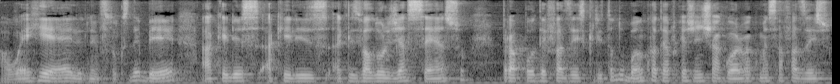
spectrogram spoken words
a URL do InfluxDB, aqueles, aqueles, aqueles valores de acesso para poder fazer escrita no banco, até porque a gente agora vai começar a fazer isso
